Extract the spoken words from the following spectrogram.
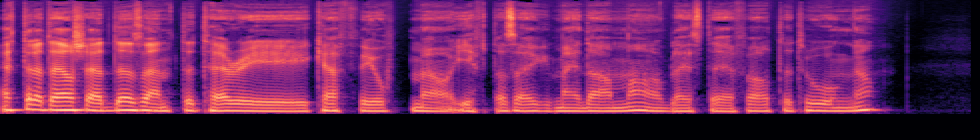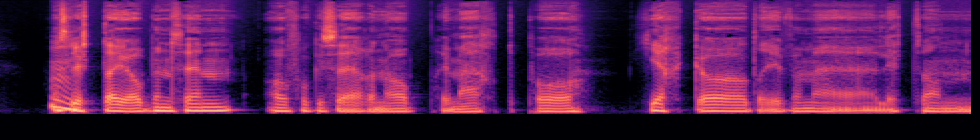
Etter dette her skjedde, så endte Terry Caffey opp med å gifte seg med ei dame og ble stefar til to unger. Og Mm. slutta jobben sin og fokuserer nå primært på kirka og driver med litt sånn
